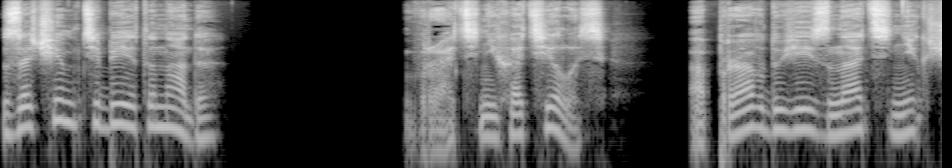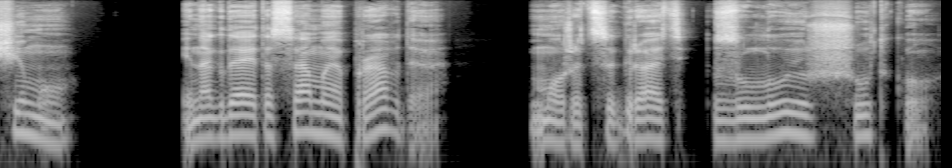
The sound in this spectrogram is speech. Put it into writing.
«Зачем тебе это надо?» Врать не хотелось, а правду ей знать ни к чему. Иногда эта самая правда может сыграть злую шутку.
